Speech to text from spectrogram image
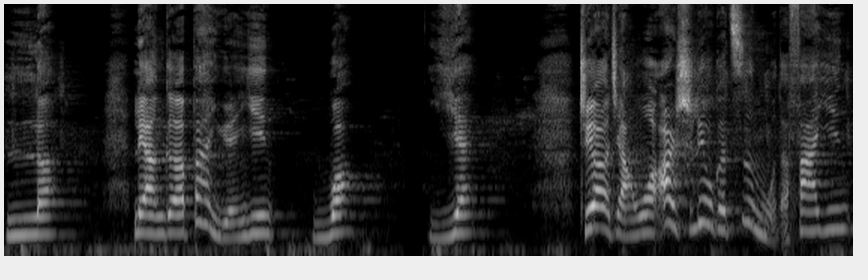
l，两个半元音，w y。只要掌握二十六个字母的发音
